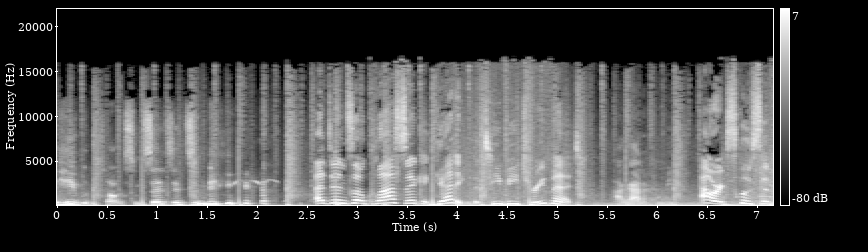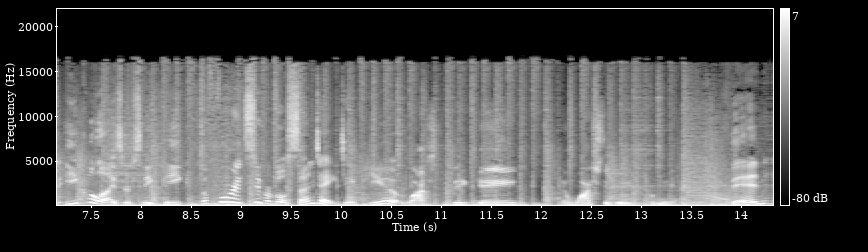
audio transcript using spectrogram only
He would have talked some sense into me. A Denzel classic getting the TV treatment. I got it from him. Our exclusive Equalizer sneak peek before its Super Bowl Sunday debut. Watch the big game and watch the big premiere. Then,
